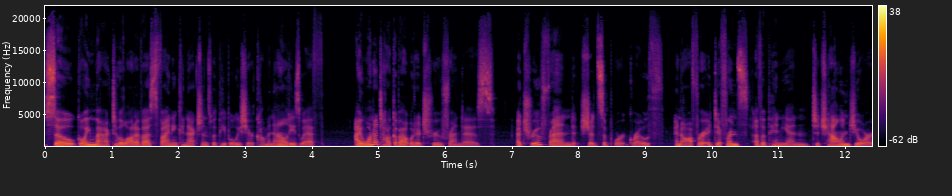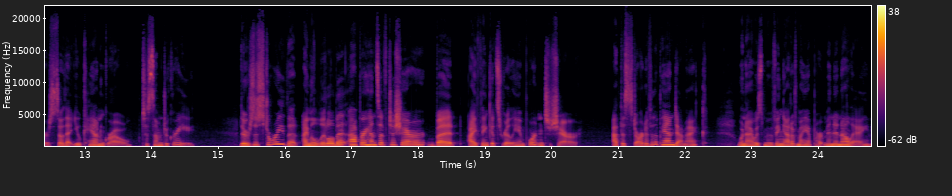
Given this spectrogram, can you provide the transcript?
So, going back to a lot of us finding connections with people we share commonalities with, I want to talk about what a true friend is. A true friend should support growth and offer a difference of opinion to challenge yours so that you can grow to some degree. There's a story that I'm a little bit apprehensive to share, but I think it's really important to share at the start of the pandemic, when I was moving out of my apartment in LA,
